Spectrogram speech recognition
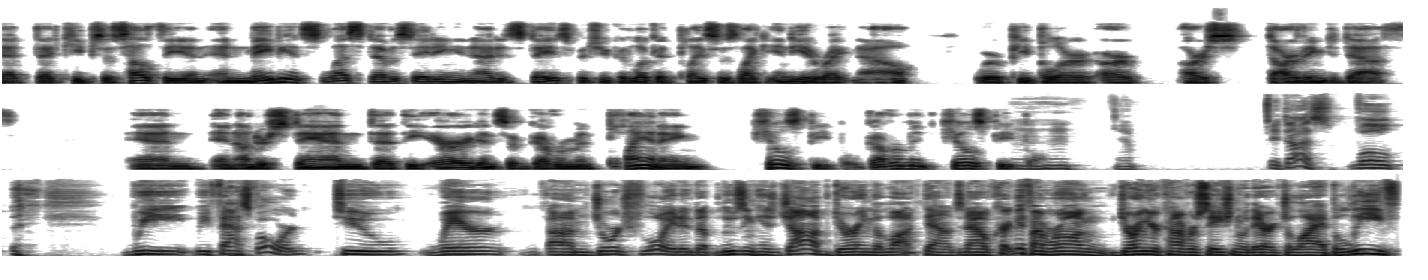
that that keeps us healthy, and and maybe it's less devastating in the United States, but you could look at places like India right now, where people are are are starving to death and and understand that the arrogance of government planning kills people. Government kills people. Mm-hmm. It does. Well, we we fast forward to where um, George Floyd ended up losing his job during the lockdowns. Now, correct me if I'm wrong. During your conversation with Eric July, I believe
